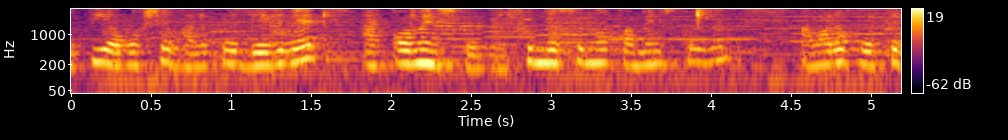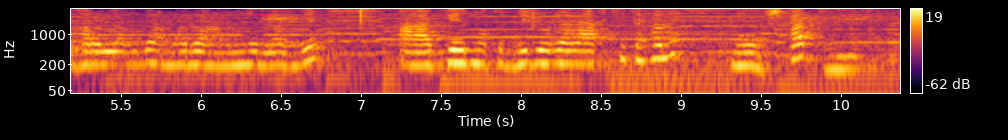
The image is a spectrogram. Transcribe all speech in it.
অতি অবশ্যই ভালো করে দেখবেন আর কমেন্টস করবেন। সুন্দর সুন্দর কমেন্টস করবেন। আমারও পড়তে ভালো লাগবে, আমারও আনন্দ লাগবে। আজকের মতো ভিডিওটা রাখছি তাহলে। নমস্কার, ধন্যবাদ।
